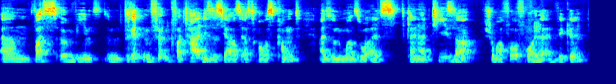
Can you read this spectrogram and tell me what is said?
ähm, was irgendwie im, im, dritten, vierten Quartal dieses Jahres erst rauskommt. Also nur mal so als kleiner Teaser, schon mal Vorfreude mhm. entwickeln.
